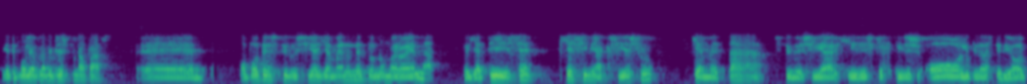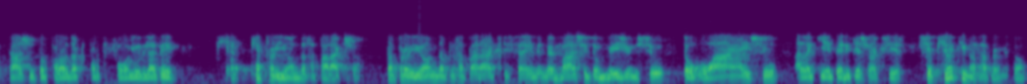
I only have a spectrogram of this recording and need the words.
Γιατί πολύ απλά δεν ξέρεις πού να πας. Ε, Οπότε στην ουσία για μένα είναι το νούμερο ένα. Το γιατί είσαι, ποιες είναι οι αξίες σου και μετά στην ουσία αρχίζεις και χτίζεις όλη τη δραστηριότητά σου, το product portfolio, δηλαδή ποια, ποια προϊόντα θα παράξω. Τα προϊόντα που θα παράξεις θα είναι με βάση το vision σου, το why σου, αλλά και οι εταιρικές σου αξίες. Σε ποιο κοινό θα απευθυνθώ;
